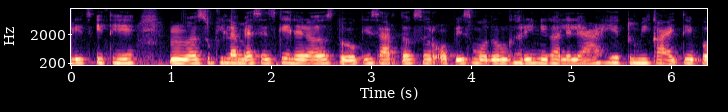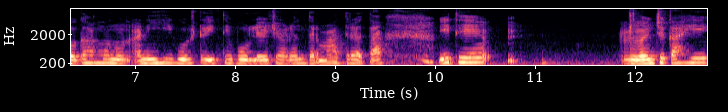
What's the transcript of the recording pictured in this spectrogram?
प्लीज इथे सुखीला मेसेज केलेला असतो की सार्थक सर ऑफिसमधून घरी निघालेले आहे तुम्ही काय ते बघा म्हणून. आणि ही गोष्ट इथे बोलल्याच्या नंतर मात्र आता इथे जे काही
